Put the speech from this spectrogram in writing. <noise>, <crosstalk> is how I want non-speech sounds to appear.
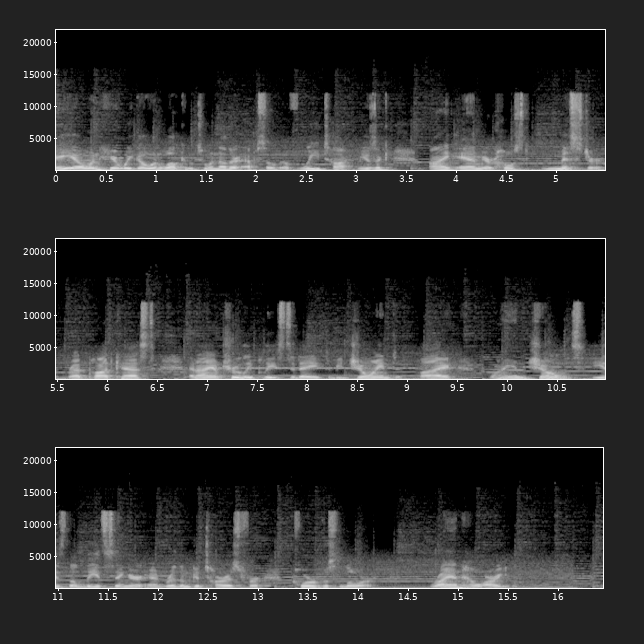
Ayo, and here we go, and welcome to another episode of We Talk Music. I am your host, Mr. Brad Podcast, and I am truly pleased today to be joined by Ryan Jones. He is the lead singer and rhythm guitarist for Corvus Lore. Ryan, how are you?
